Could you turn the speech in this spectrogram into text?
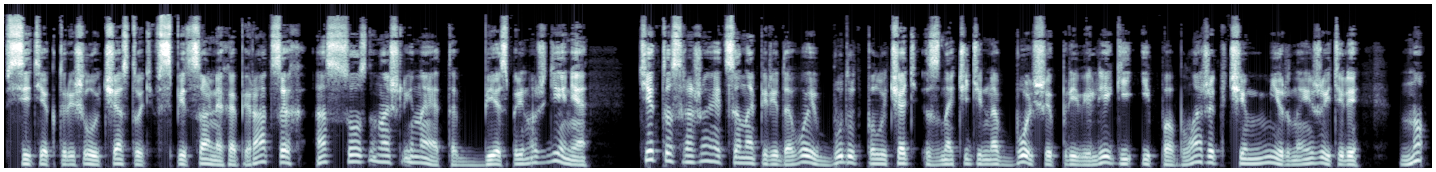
Все те, кто решил участвовать в специальных операциях, осознанно шли на это, без принуждения. Те, кто сражается на передовой, будут получать значительно больше привилегий и поблажек, чем мирные жители. Но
